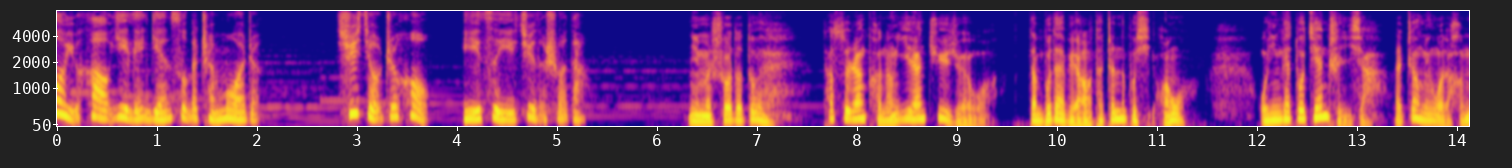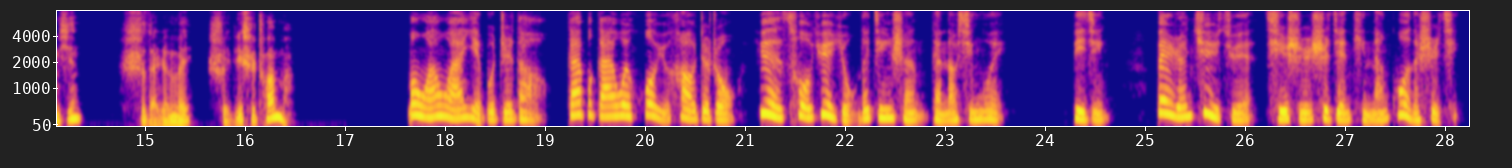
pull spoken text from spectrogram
霍雨浩一脸严肃的沉默着，许久之后，一字一句的说道：“你们说的对，他虽然可能依然拒绝我，但不代表他真的不喜欢我。我应该多坚持一下，来证明我的恒心。事在人为，水滴石穿嘛。”孟婉婉也不知道该不该为霍雨浩这种越挫越勇的精神感到欣慰，毕竟被人拒绝其实是件挺难过的事情。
